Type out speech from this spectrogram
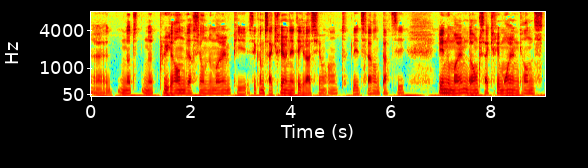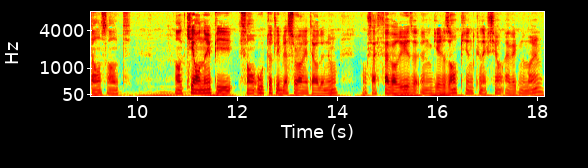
euh, notre, notre plus grande version de nous-mêmes. Puis c'est comme ça crée une intégration entre les différentes parties et nous-mêmes. Donc ça crée moins une grande distance entre entre qui on est puis sont où toutes les blessures à l'intérieur de nous. Donc ça favorise une guérison puis une connexion avec nous-mêmes.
